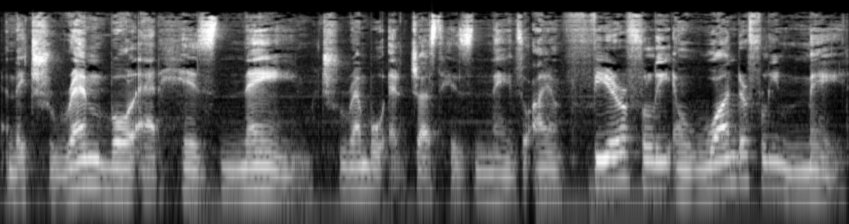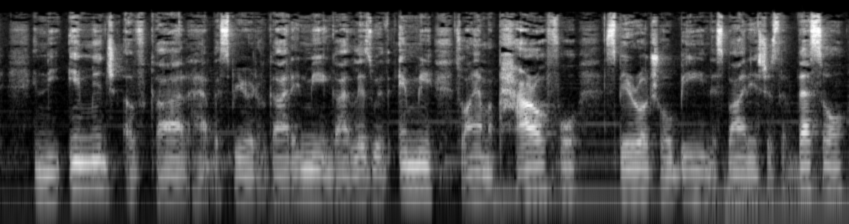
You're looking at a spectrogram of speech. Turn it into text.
And they tremble at his name, tremble at just his name. So I am fearfully and wonderfully made in the image of God. I have the Spirit of God in me, and God lives within me. So I am a powerful spiritual being. This body is just a vessel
